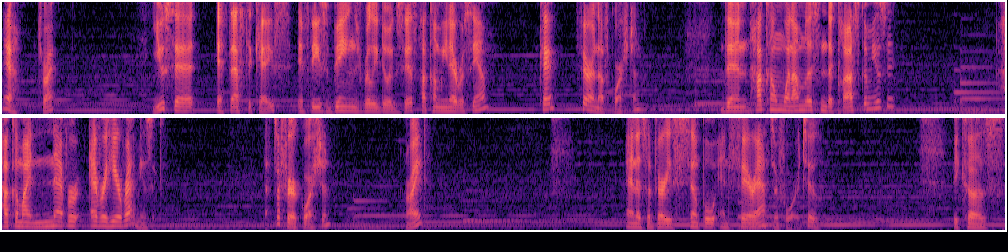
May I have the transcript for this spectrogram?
Yeah, that's right. You said if that's the case, if these beings really do exist, how come you never see them? Okay, fair enough question. Then how come when I'm listening to classical music, how come I never ever hear rap music? That's a fair question, right? And it's a very simple and fair answer for it, too. Because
